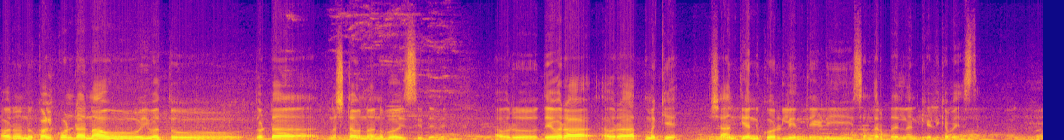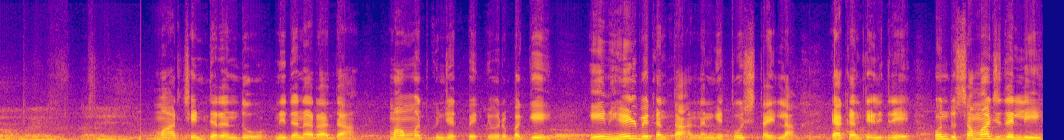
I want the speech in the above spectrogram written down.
ಅವರನ್ನು ಕಳ್ಕೊಂಡ ನಾವು ಇವತ್ತು ದೊಡ್ಡ ನಷ್ಟವನ್ನು ಅನುಭವಿಸಿದ್ದೇವೆ. ಅವರು ದೇವರ, ಅವರ ಆತ್ಮಕ್ಕೆ ಶಾಂತಿಯನ್ನು ಕೋರಲಿ ಅಂತೇಳಿ ಈ ಸಂದರ್ಭದಲ್ಲಿ ನಾನು ಕೇಳಲಿಕ್ಕೆ ಬಯಸ್ತೇನೆ. ಮಾರ್ಚ್ ಎಂಟರಂದು ನಿಧನರಾದ ಮೊಹಮ್ಮದ್ ಕುಂಜತ್ ಪೇ ಇವರ ಬಗ್ಗೆ ಏನು ಹೇಳಬೇಕಂತ ನನಗೆ ತೋಚ್ತಾ ಇಲ್ಲ. ಯಾಕಂತ ಹೇಳಿದರೆ ಒಂದು ಸಮಾಜದಲ್ಲಿ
